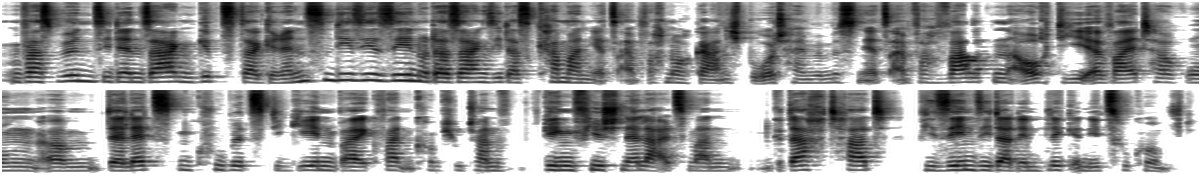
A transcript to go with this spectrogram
Was würden Sie denn sagen? Gibt es da Grenzen, die Sie sehen? Oder sagen Sie, das kann man jetzt einfach noch gar nicht beurteilen? Wir müssen jetzt einfach warten. Auch die Erweiterung ähm, der letzten Qubits, die gehen bei Quantencomputern, gingen viel schneller, als man gedacht hat. Wie sehen Sie da den Blick in die Zukunft?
